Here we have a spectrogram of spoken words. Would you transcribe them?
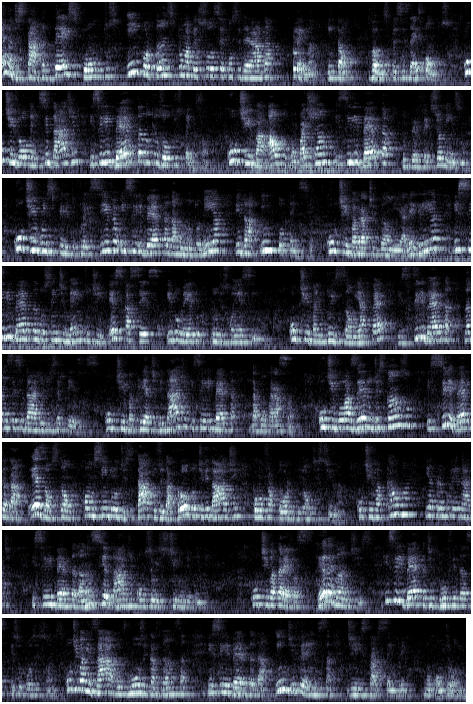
Ela destaca 10 pontos importantes para uma pessoa ser considerada plena. Então, vamos para esses 10 pontos. Cultiva a autenticidade e se liberta do que os outros pensam. Cultiva a autocompaixão e se liberta do perfeccionismo cultiva um espírito flexível e se liberta da monotonia e da impotência. Cultiva a gratidão e alegria e se liberta do sentimento de escassez e do medo do desconhecido. Cultiva a intuição e a fé e se liberta da necessidade de certezas. Cultiva a criatividade e se liberta da comparação. Cultiva o lazer e o descanso e se liberta da exaustão como símbolo de status e da produtividade como fator de autoestima. Cultiva a calma e a tranquilidade e se liberta da ansiedade como seu estilo de vida. Cultiva tarefas relevantes e se liberta de dúvidas e suposições. Cultiva risadas, músicas, dança e se liberta da indiferença de estar sempre no controle.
